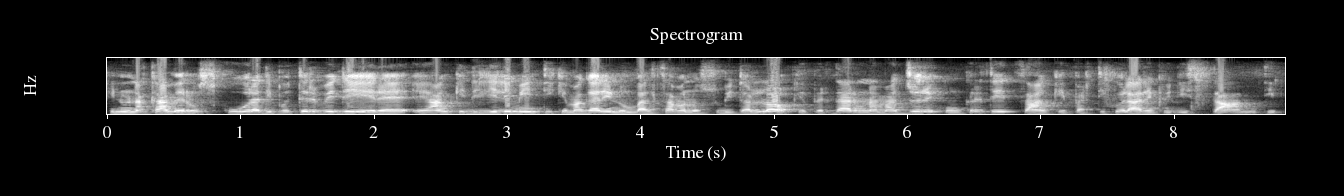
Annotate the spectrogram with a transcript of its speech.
in una camera oscura, di poter vedere eh, anche degli elementi che magari non balzavano subito all'occhio per dare una maggiore concretezza anche ai particolari più distanti.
